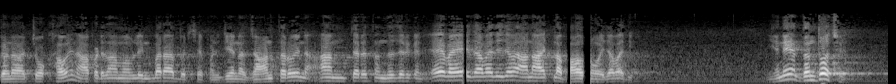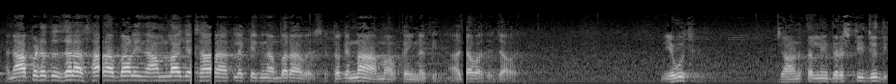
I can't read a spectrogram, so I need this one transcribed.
ઘણા ચોખા હોય ને, આપણે આમ લઈને બરાબર છે. પણ જેના જાણતર હોય ને, આમ તરત નજર એ ભાઈ, જવા દે, જવા આના આટલા ભાવ હોય, જવા દે. એને ધંધો છે. અને આપણે તો જરા સારા બાળીને આમ લાગે સારા એટલે કંઈક ના બરાબર છે. તો કે ના, આમાં કઈ નથી. આ જવા દે, જવા એવું છે. જાણતલની દ્રષ્ટિ જુદી.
